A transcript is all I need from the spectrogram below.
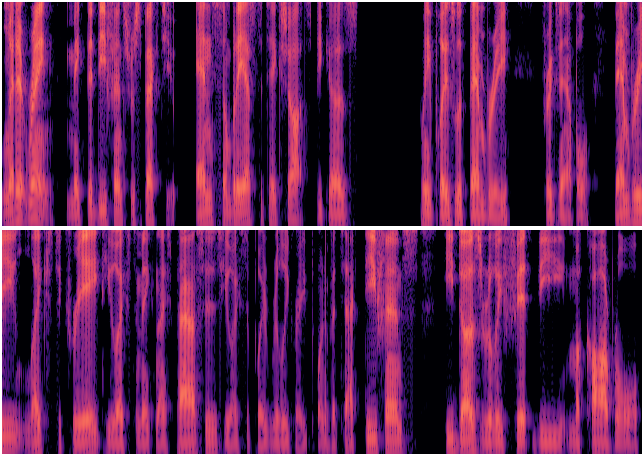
let it rain. Make the defense respect you. And somebody has to take shots because when he plays with Bembry, for example, Bembry likes to create. He likes to make nice passes. He likes to play really great point of attack defense. He does really fit the McCaw role,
